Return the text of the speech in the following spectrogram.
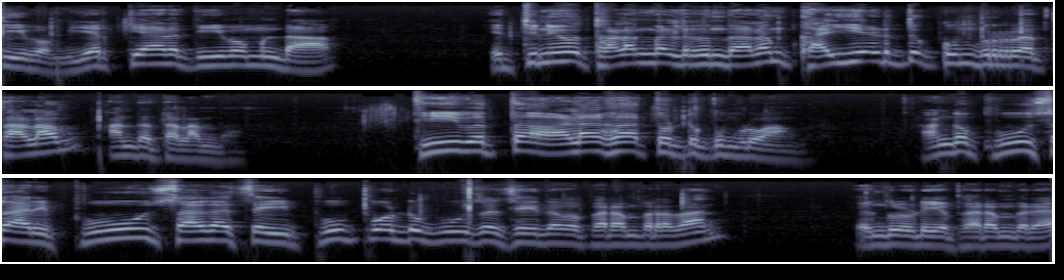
தீபம். இயற்கையான தீபம்ண்டா எத்தனையோ தளங்கள் இருந்தாலும் கையெடுத்து கும்பிடுற தளம் அந்த தலம் தான் தீபத்தை அழகாக தொட்டு கும்பிடுவாங்க. அங்கே பூசாரி பூசகசை பூ போட்டு பூசை செய்தவ பரம்பரை தான் எங்களுடைய பரம்பரை.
